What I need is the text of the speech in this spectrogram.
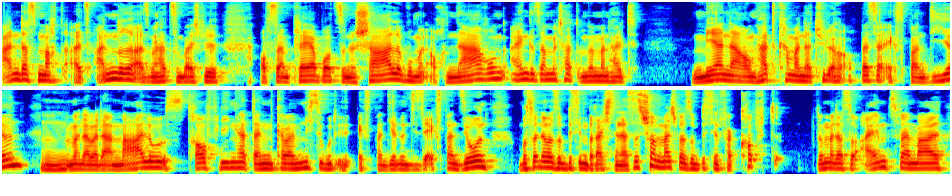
anders macht als andere. Also man hat zum Beispiel auf seinem Playerboard so eine Schale, wo man auch Nahrung eingesammelt hat. Und wenn man halt mehr Nahrung hat, kann man natürlich auch besser expandieren. Mhm. Wenn man aber da Malus drauf liegen hat, dann kann man nicht so gut expandieren. Und diese Expansion muss man immer so ein bisschen berechnen. Das ist schon manchmal so ein bisschen verkopft. Wenn man das so ein, zwei Mal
